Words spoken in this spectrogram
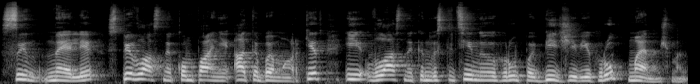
син Неллі, співвласник компанії АТБ Маркет і власник інвестиційної групи BGV Group Management.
